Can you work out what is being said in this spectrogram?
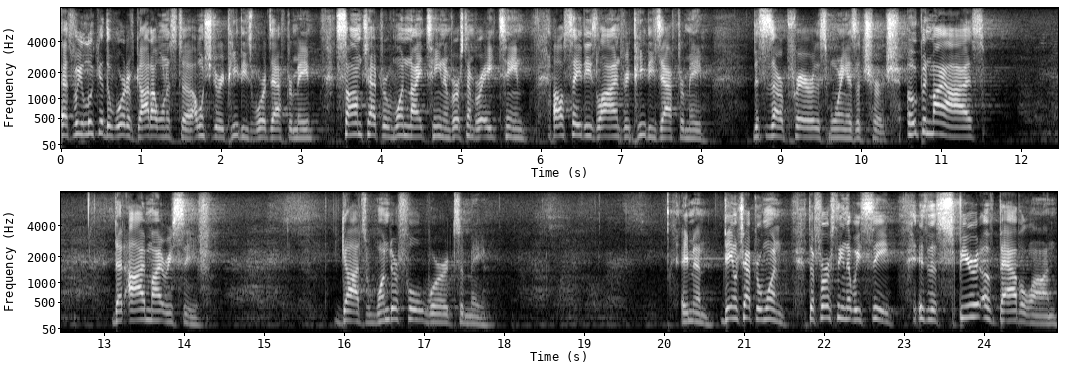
As we look at the word of God, I want us to I want you to repeat these words after me. Psalm chapter 119 and verse number 18. I'll say these lines, repeat these after me. This is our prayer this morning as a church. Open my eyes that I might receive God's wonderful word to me. Amen. Daniel chapter 1, the first thing that we see is the spirit of Babylon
